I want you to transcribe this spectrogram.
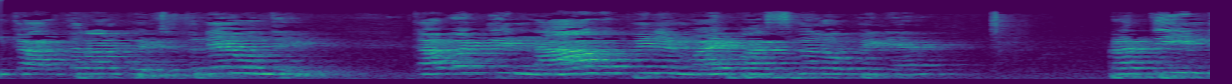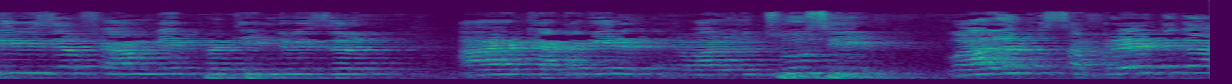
ఇంకా అంతరాలు పెంచుతూనే ఉంది. కాబట్టి నా ఒపీనియన్ మై పర్సనల్ ఒపీనియన్ ప్రతి ఇండివిజువల్ ఫ్యామిలీ ప్రతి ఇండివిజువల్ ఆ కేటగిరీ వాళ్ళని చూసి వాళ్ళకు సపరేట్గా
